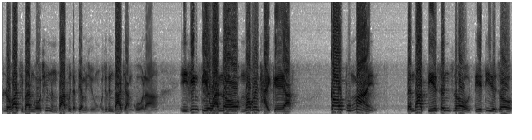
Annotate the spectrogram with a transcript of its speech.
落到一万五千两百八十点的时候，我就跟大家讲过啦。已经跌完了哦，唔好去抬价啊，高不卖，等它跌升之后，跌低了之后，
